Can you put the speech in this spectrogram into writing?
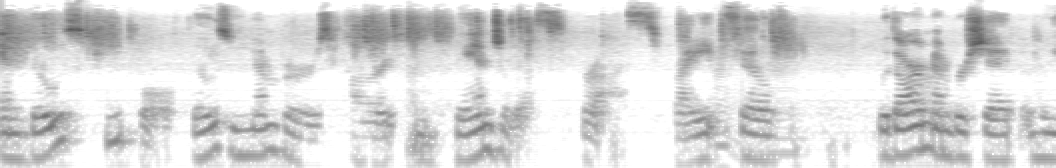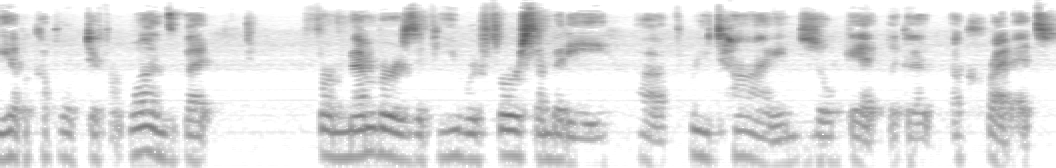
And those people, those members are evangelists for us, right? Mm-hmm. So with our membership, and we have a couple of different ones, but for members, if you refer somebody uh, three times, you'll get like a, a credit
